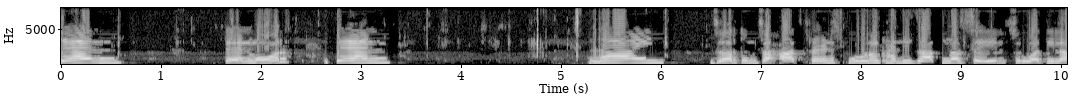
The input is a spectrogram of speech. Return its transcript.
ten ten more ten nine. जर तुमचा हात फ्रेंड्स पूर्ण खाली जात नसेल सुरुवातीला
